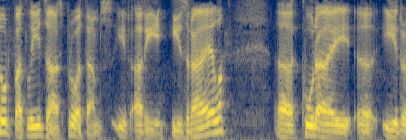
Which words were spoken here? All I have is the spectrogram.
Turpat līdzās, protams, ir arī Izraela, uh, kurai uh, ir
